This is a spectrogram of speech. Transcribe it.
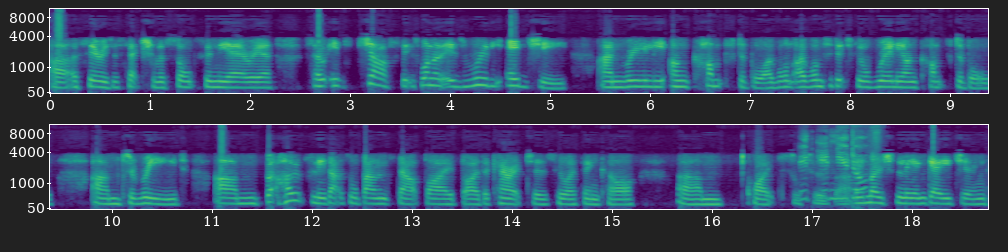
uh, a series of sexual assaults in the area. So it's just, it's one of, it's really edgy and really uncomfortable. I want, I wanted it to feel really uncomfortable um, to read, um, but hopefully that's all balanced out by by the characters who I think are um, quite sort It- and of you uh, don't- emotionally engaging.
